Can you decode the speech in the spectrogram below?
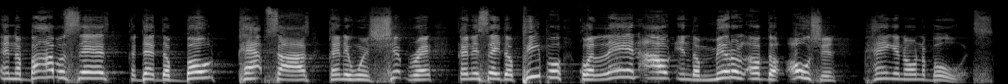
And the Bible says that the boat capsized and it went shipwrecked. And they say the people were laying out in the middle of the ocean hanging on the boards.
